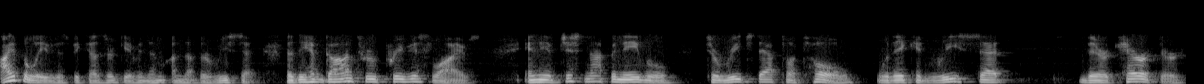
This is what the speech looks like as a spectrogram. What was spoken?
I believe it is because they're giving them another reset. That they have gone through previous lives, and they have just not been able to reach that plateau where they could reset their character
